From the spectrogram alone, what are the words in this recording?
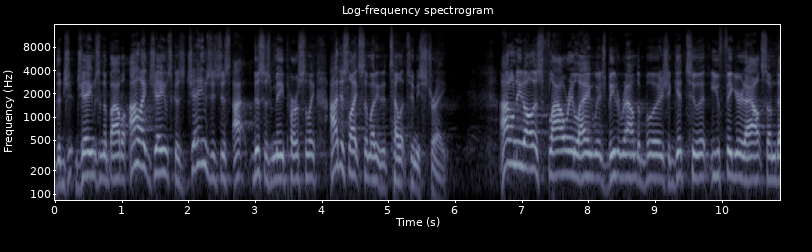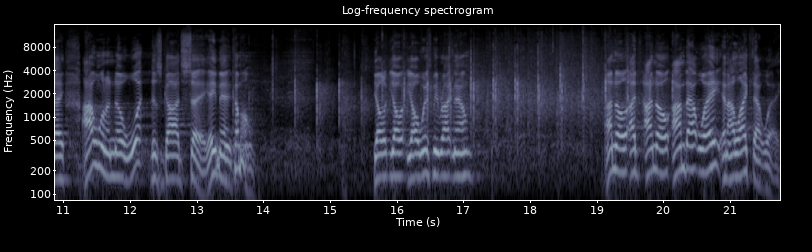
the James in the Bible? I like James because James is just, I, this is me personally. I just like somebody to tell it to me straight. I don't need all this flowery language, beat around the bush, you get to it, you figure it out someday. I want to know what does God say? Amen. Come on. Y'all, y'all, y'all with me right now? I know, I, I know I'm that way and I like that way.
